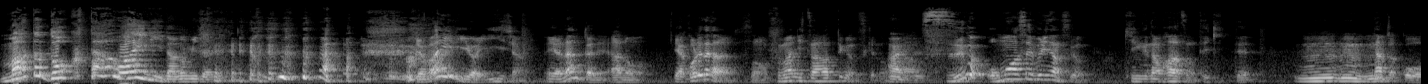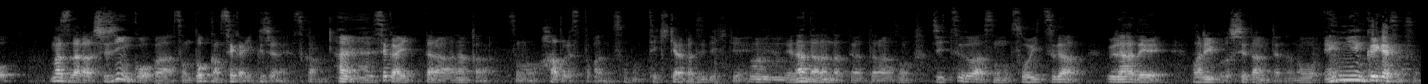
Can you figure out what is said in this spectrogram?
またドクター・ワイリーなの？みたいな。いやワイリーはいいじゃん。いやなんかねあのいやこれだからその不満につながってくるんですけど、はいはい。すごい思わせぶりなんですよキングダムハーツの敵って、うんうん、うん、なんかこまずだから主人公がそのどっかの世界行くじゃないですか。はいはい。世界行ったらなんかそのハードレスとかのその敵キャラが出てきて、うんうんでなんだなんだってなったらその実はそのそいつが裏で悪いことしてたみたいなのを延々繰り返すんですよ。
